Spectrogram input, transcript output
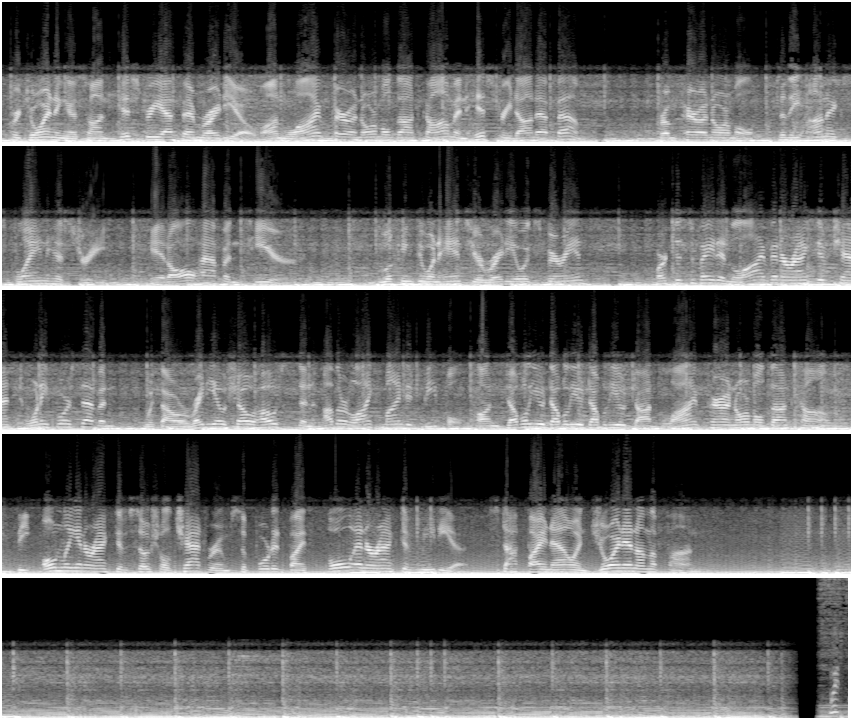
You for joining us on History FM Radio on liveparanormal.com and history.fm. From paranormal to the unexplained history, it all happens here. Looking to enhance your radio experience? Participate in live interactive chat 24 7 with our radio show hosts and other like minded people on www.liveparanormal.com, the only interactive social chat room supported by full interactive media. Stop by now and join in on the fun.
